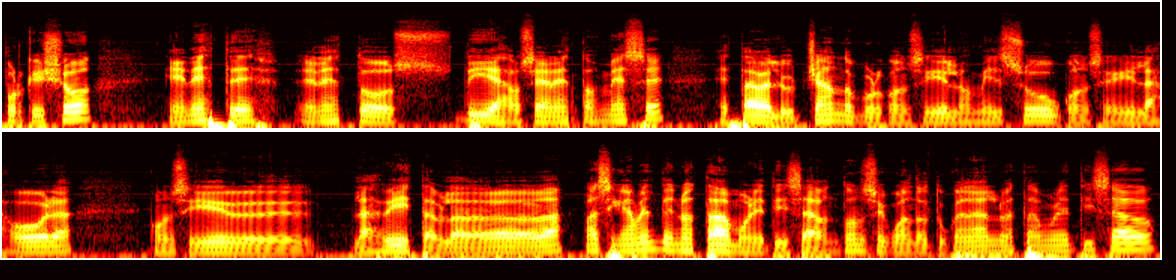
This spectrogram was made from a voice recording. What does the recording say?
Porque yo en, este, en estos días, o sea, en estos meses, estaba luchando por conseguir los 1000 sub, conseguir las horas, conseguir eh, las vistas, bla, bla, bla, bla, Básicamente no estaba monetizado. Entonces, cuando tu canal no está monetizado,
